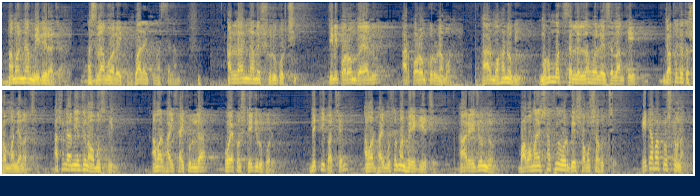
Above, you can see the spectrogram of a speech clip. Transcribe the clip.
আমার নাম মিলে রাজা। আসসালামু আলাইকুম। ওয়ালাইকুম আসসালাম। আল্লাহর নামে শুরু করছি যিনি পরম দয়ালু আর পরম করুণাময়। আর মহানবী মোহাম্মদ সাল্লাহ আলাইসাল্লামকে যথাযথ সম্মান জানাচ্ছি। আসলে আমি একজন অমুসলিম। আমার ভাই সাইফুল্লাহ ও এখন স্টেজের উপরে। দেখতেই পাচ্ছেন আমার ভাই মুসলমান হয়ে গিয়েছে। আর এই জন্য বাবা মায়ের সাথে ওর বেশ সমস্যা হচ্ছে। এটা আমার প্রশ্ন না।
